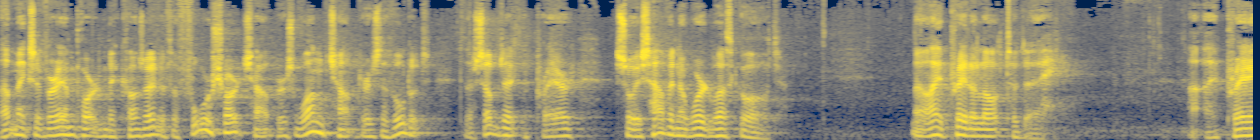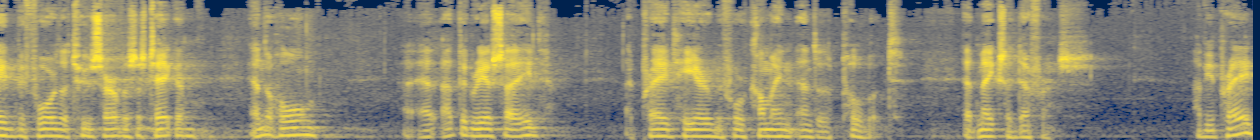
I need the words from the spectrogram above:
That makes it very important because out of the four short chapters, one chapter is devoted to the subject of prayer. So he's having a word with God. Now, I prayed a lot today. I prayed before the two services taken in the home, at the graveside. I prayed here before coming into the pulpit. It makes a difference. Have you prayed?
